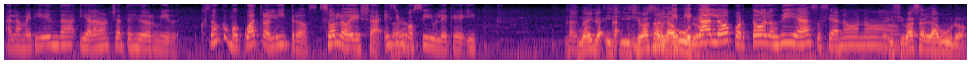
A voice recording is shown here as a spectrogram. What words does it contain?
a la merienda y a la noche antes de dormir. Son como cuatro litros, solo ella. Es Claro. imposible que... Y, Y si, no la- y si- vas al laburo, por todos los días, o sea, no, no... y si vas al laburo,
